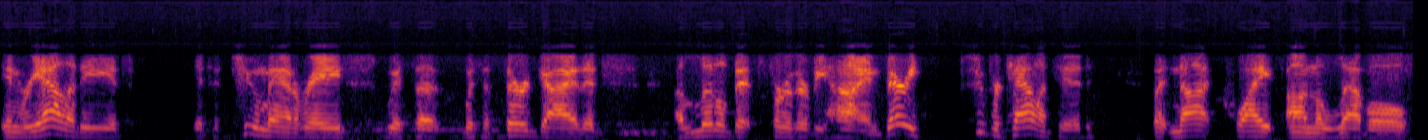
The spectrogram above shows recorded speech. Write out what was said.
in reality, it's it's a two man race with a with a third guy that's a little bit further behind. Very super talented, but not quite on the level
